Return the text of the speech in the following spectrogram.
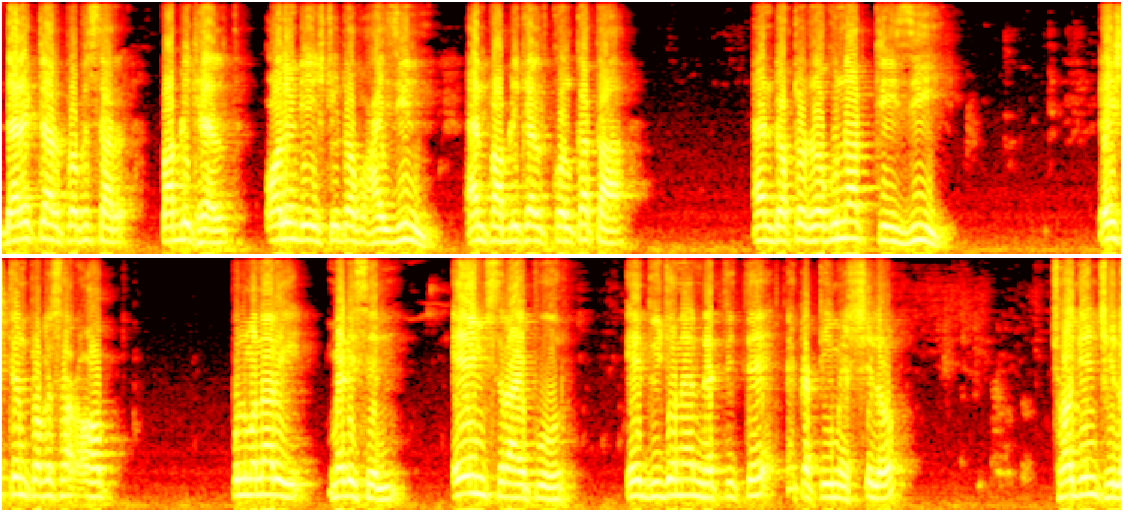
director professor public health all India institute of hygiene and public health Kolkata and Dr. Raghunath T.Z., Assistant Professor of Pulmonary Medicine, AIIMS Raipur এই দুইজনের নেতৃত্বে একটা টিম এসেছিল ছয় দিন ছিল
